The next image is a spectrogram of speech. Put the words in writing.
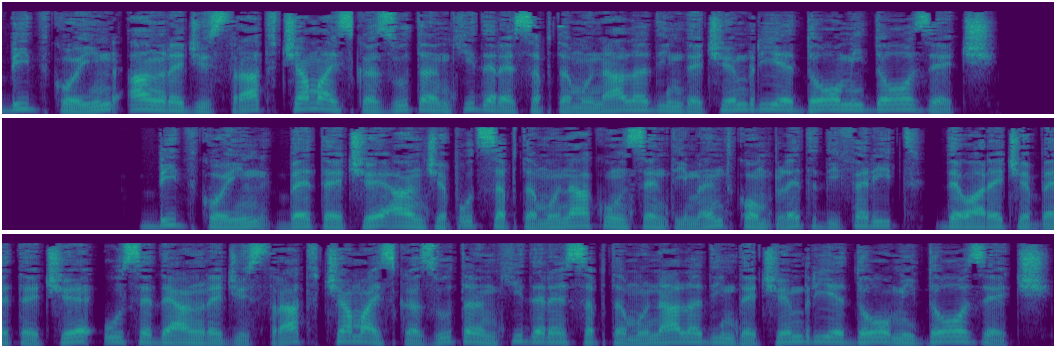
Bitcoin a înregistrat cea mai scăzută închidere săptămânală din decembrie 2020. Bitcoin BTC a început săptămâna cu un sentiment complet diferit, deoarece BTC USD a înregistrat cea mai scăzută închidere săptămânală din decembrie 2020.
